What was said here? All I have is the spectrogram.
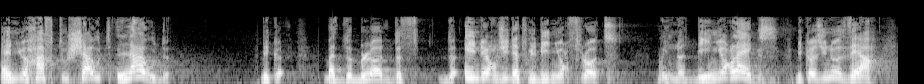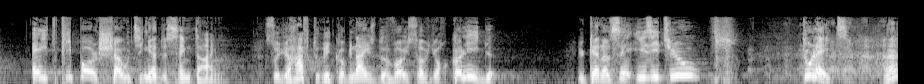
And you have to shout loud. Because, but the blood, the, the energy that will be in your throat will not be in your legs. Because you know, there are eight people shouting at the same time. So you have to recognize the voice of your colleague. You cannot say, Is it you? Too late. Huh?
